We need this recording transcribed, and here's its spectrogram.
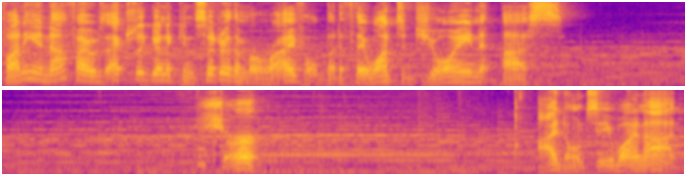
Funny enough, I was actually going to consider them a rival, but if they want to join us... Sure. I don't see why not.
